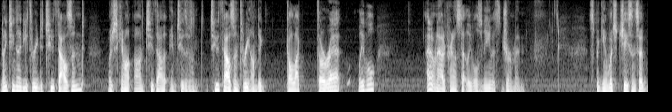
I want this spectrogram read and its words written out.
1993 to 2000, which came out on 2000 in 2000, 2003 on the Galactorette label. I don't know how to pronounce that label's name. It's German. Speaking of which, Jason said,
